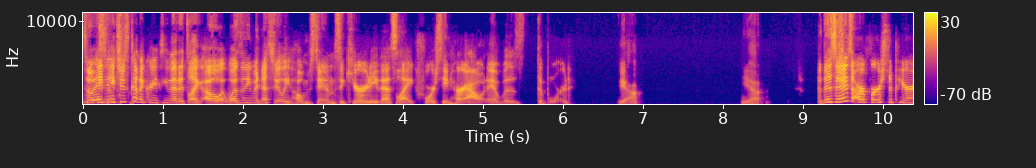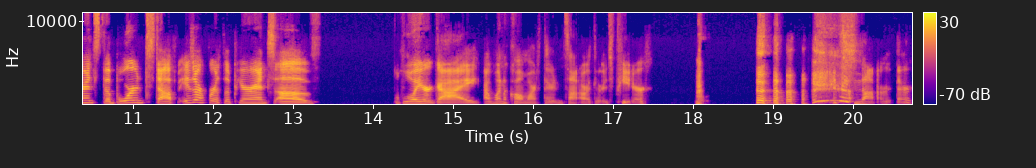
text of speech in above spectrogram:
So it, it's just kind of crazy that it's like, oh, it wasn't even necessarily Homeland Security that's like forcing her out. It was the board. Yeah. Yeah. But this is our first appearance. The board stuff is our first appearance of lawyer guy. I want to call him Arthur. It's not Arthur. It's Peter. It's not Arthur.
